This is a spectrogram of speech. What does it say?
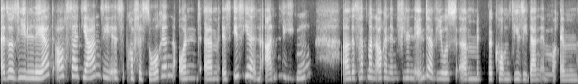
Also sie lehrt auch seit Jahren, sie ist Professorin und ähm, es ist ihr ein Anliegen, äh, das hat man auch in den vielen Interviews äh, mitbekommen, die sie dann im, im,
